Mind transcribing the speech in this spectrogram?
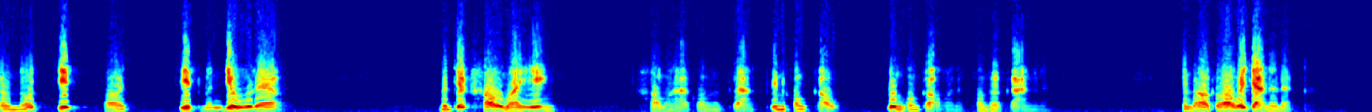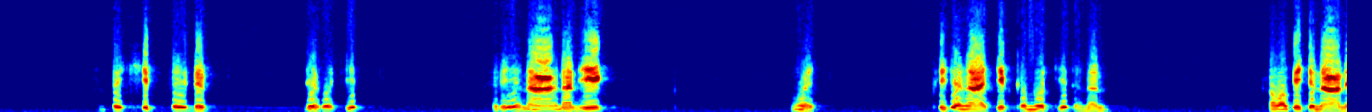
กำหนดจิตพอจิตมันอยู่แล้ว มันจะเข้ามาเอง เข้ามาหาของกลางเป็นของเก่าปรุงของเก่านะของกลางกลางนะมันออกก็ออกไปจากนั่นแหละไปคิดไปนึกเรียกว่าจิตพิจารณานั่นอีกเมื่อพิจารณาจิตกำหนดจิตอันนั้นคำว่าพิจารณาใน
